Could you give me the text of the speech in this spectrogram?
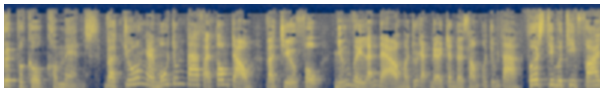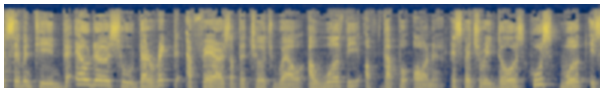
biblical commands. và Chúa ngài muốn chúng ta phải tôn trọng và chịu phục những vị lãnh đạo mà Chúa đặt để trên đời sống của chúng ta 1 Timothy 5:17 The elders who direct the affairs of the church well are worthy of double honor, especially those whose work is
